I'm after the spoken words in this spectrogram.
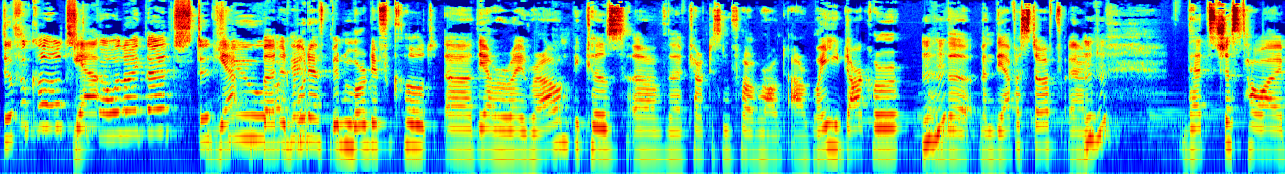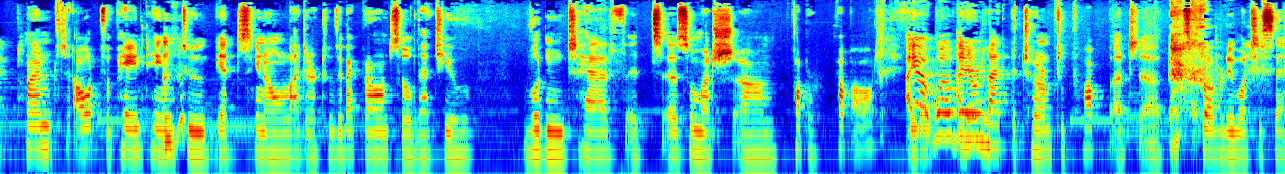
difficult Yeah. to go like that? Did yeah, you? but it would have been more difficult uh, the other way around because uh, the characters in foreground are way darker Mm-hmm. than the than the other stuff, and that's just how I planned out the painting Mm-hmm. to get you know lighter to the background so that you wouldn't have it uh, so much um, pop out. I Yeah, don't, well, I don't like the term to pop, but uh, that's probably what you say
